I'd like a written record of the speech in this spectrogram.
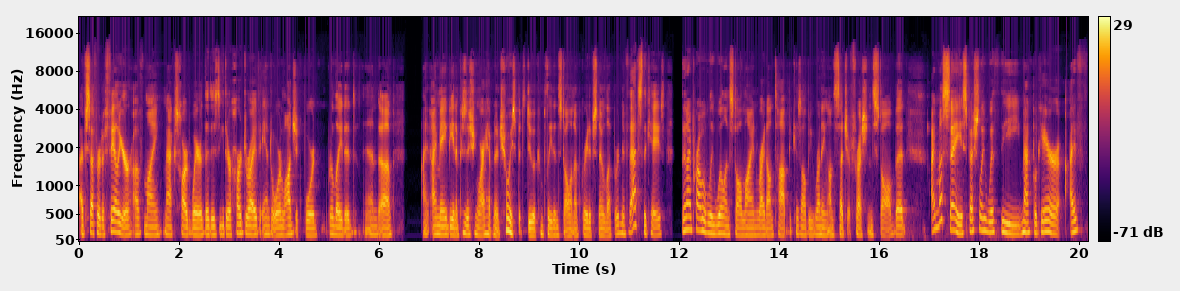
I've suffered a failure of my Mac's hardware that is either hard drive and or logic board related, and uh, I, I, may be in a position where I have no choice but to do a complete install and upgrade of Snow Leopard. And if that's the case, then I probably will install Lion right on top because I'll be running on such a fresh install. But I must say, especially with the MacBook Air, I've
